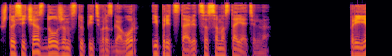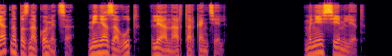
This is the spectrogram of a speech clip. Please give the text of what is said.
что сейчас должен вступить в разговор и представиться самостоятельно. Приятно познакомиться. Меня зовут Леонард Аркантель. Мне 7 лет.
